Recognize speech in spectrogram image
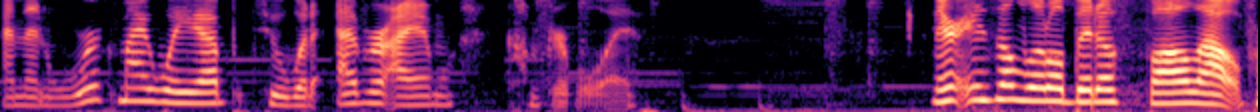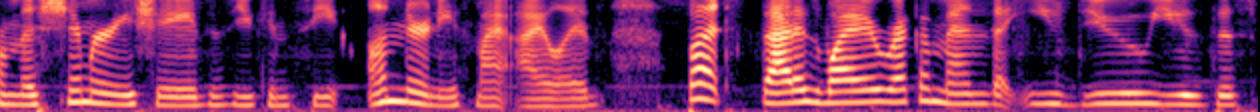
and then work my way up to whatever I am comfortable with. There is a little bit of fallout from the shimmery shades as you can see underneath my eyelids, but that is why I recommend that you do use this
